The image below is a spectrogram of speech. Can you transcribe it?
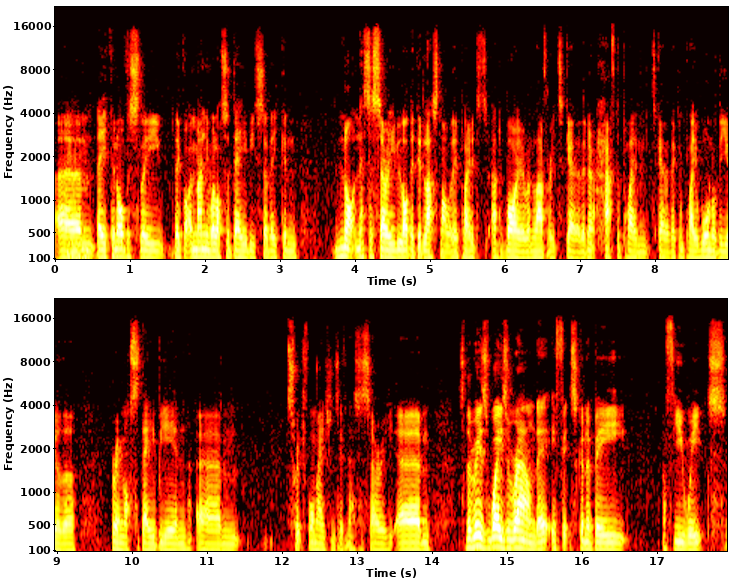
um, Mm. they can obviously they've got Emmanuel Osadebe, so they can not necessarily like they did last night where they played Adebayo and Lavery together. They don't have to play them together. They can play one or the other, bring Osadebe in, um, switch formations if necessary. Um, so there is ways around it if it's going to be a few weeks,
